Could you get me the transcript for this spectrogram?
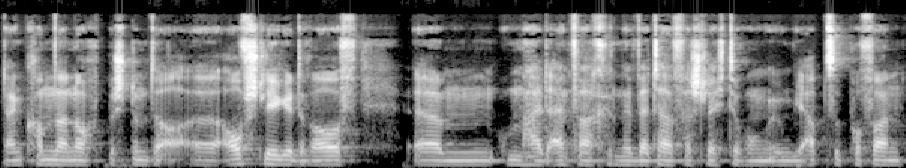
dann kommen da noch bestimmte äh, Aufschläge drauf, ähm, um halt einfach eine Wetterverschlechterung irgendwie abzupuffern.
